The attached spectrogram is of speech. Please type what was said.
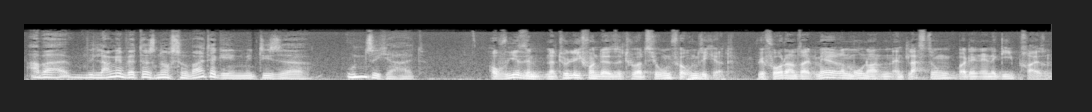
Aber wie lange wird das noch so weitergehen mit dieser Unsicherheit? Auch wir sind natürlich von der Situation verunsichert. Wir fordern seit mehreren Monaten Entlastung bei den Energiepreisen,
